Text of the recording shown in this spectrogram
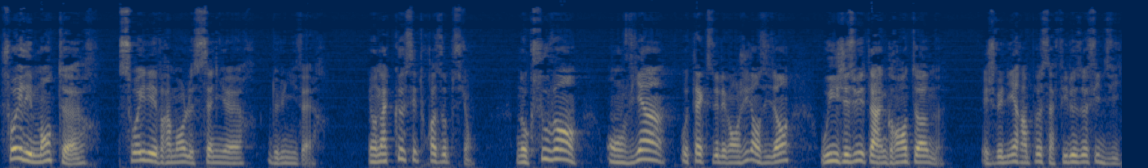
soit il est menteur, soit il est vraiment le Seigneur de l'univers. Et on n'a que ces trois options. Donc souvent, on vient au texte de l'Évangile en se disant, oui, Jésus est un grand homme, et je vais lire un peu sa philosophie de vie.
